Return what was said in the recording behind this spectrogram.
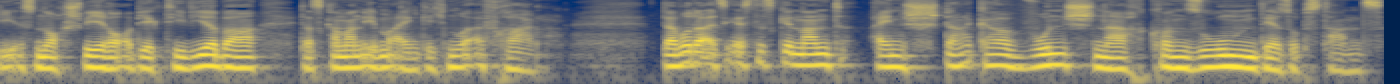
die ist noch schwerer objektivierbar, das kann man eben eigentlich nur erfragen. Da wurde als erstes genannt ein starker Wunsch nach Konsum der Substanz.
